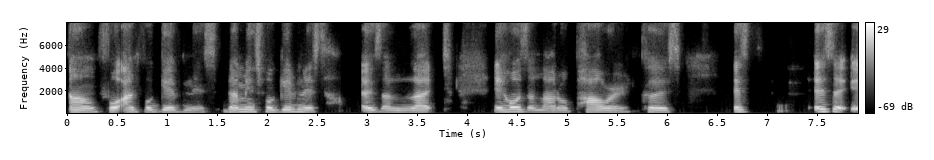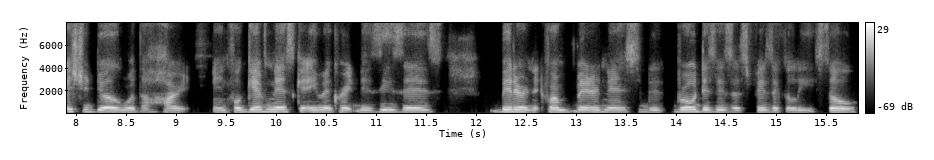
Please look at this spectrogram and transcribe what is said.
um for unforgiveness. That means forgiveness is a lot it holds a lot of power because it's it's an issue dealing with the heart and forgiveness can even create diseases bitter from bitterness the road diseases physically so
